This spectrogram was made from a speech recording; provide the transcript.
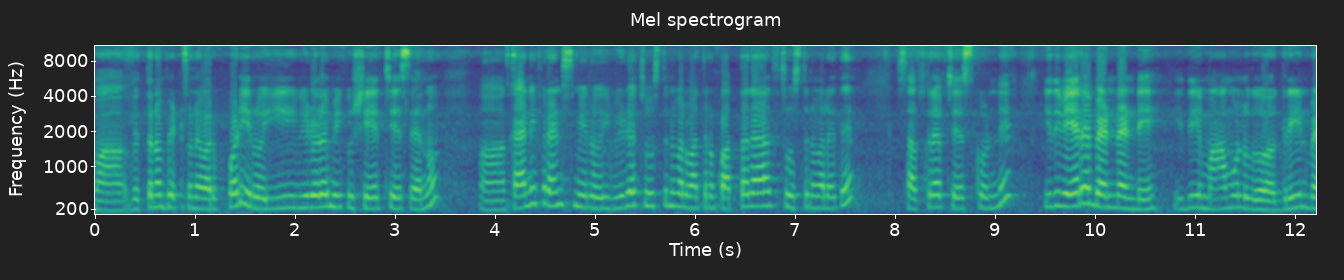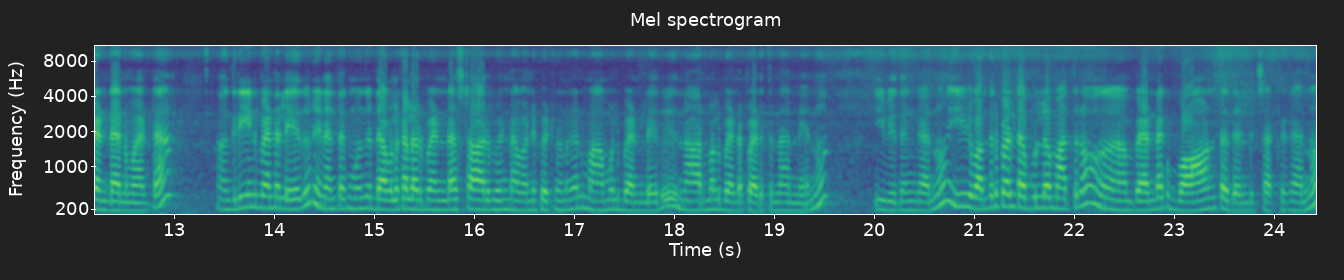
మా విత్తనం పెట్టుకునే వరకు కూడా ఈరోజు ఈ వీడియోలో మీకు షేర్ చేశాను. కానీ ఫ్రెండ్స్ మీరు ఈ వీడియో చూస్తున్న వాళ్ళు మాత్రం కొత్తగా చూస్తున్న వాళ్ళైతే సబ్స్క్రైబ్ చేసుకోండి. ఇది వేరే బెండ్ అండి. ఇది మామూలు గ్రీన్ బెండ్ అనమాట గ్రీన్ బెండ లేదు. నేను ఇంతకుముందు డబల్ కలర్ బెండ స్టార్ బెండ అవన్నీ పెట్టుకున్నాను కానీ మామూలు బెండ లేదు. ఇది నార్మల్ బెండ పెడుతున్నాను నేను ఈ విధంగాను. ఈ వంద రూపాయల డబ్బుల్లో మాత్రం బెండకు బాగుంటుందండి చక్కగాను.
